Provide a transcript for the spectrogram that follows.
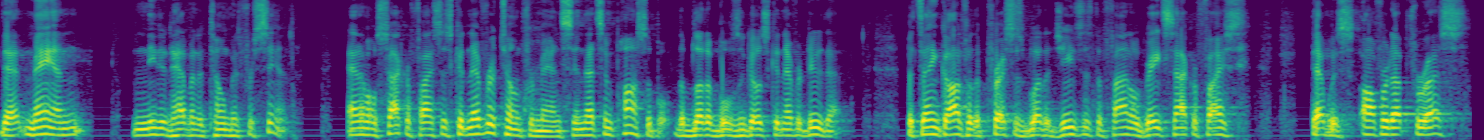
that man needed to have an atonement for sin. Animal sacrifices could never atone for man's sin. That's impossible. The blood of bulls and goats could never do that. But thank God for the precious blood of Jesus, the final great sacrifice that was offered up for us.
